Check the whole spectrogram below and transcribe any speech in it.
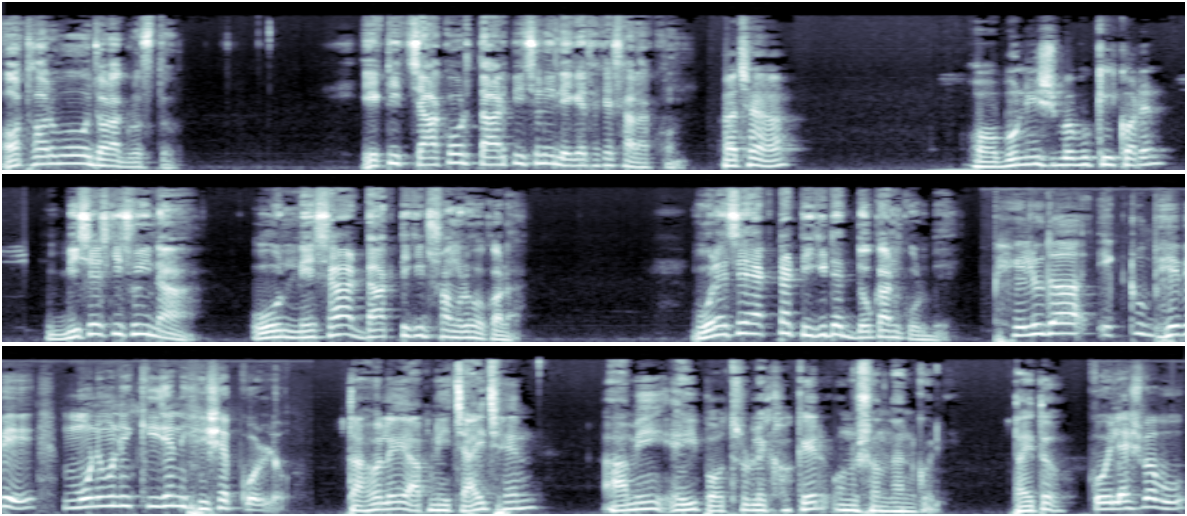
অথর্ব জড়াগ্রস্ত একটি চাকর তার পিছনে লেগে থাকে সারাক্ষণ। আচ্ছা অবনীশ বাবু কি করেন? বিশেষ কিছুই না ওর নেশা ডাক টিকিট সংগ্রহ করা। বলেছে একটা টিকিটের দোকান করবে। ফেলুদা একটু ভেবে মনে মনে কি জানি হিসেব করল। তাহলে আপনি চাইছেন আমি এই পত্রলেখকের অনুসন্ধান করি তাই তো? কৈলাসবাবু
